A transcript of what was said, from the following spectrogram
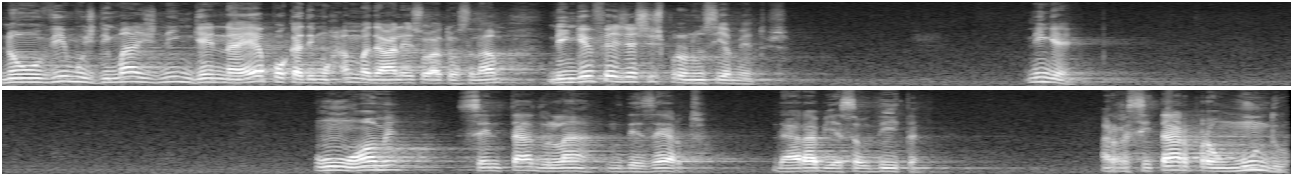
não ouvimos de mais ninguém na época de Muhammad wassalam, ninguém fez estes pronunciamentos. Ninguém. Um homem sentado lá no deserto da Arábia Saudita a recitar para o mundo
